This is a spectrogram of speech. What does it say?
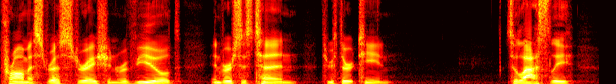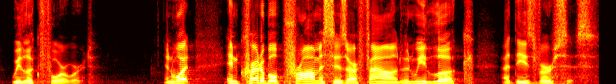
promised restoration revealed in verses 10 through 13. So, lastly, we look forward. And what incredible promises are found when we look at these verses.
